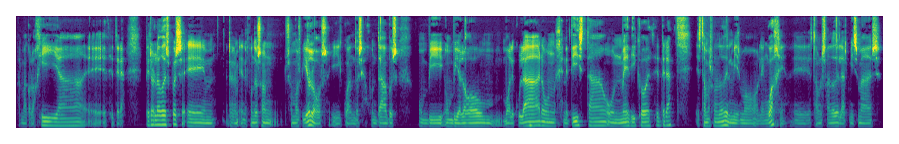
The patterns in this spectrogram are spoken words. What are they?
farmacología, eh, etcétera. Pero luego después, eh, en el fondo son, somos biólogos y cuando se junta pues un, un biólogo molecular, un genetista, un médico, etcétera, estamos hablando del mismo lenguaje, eh, estamos hablando de las mismas,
